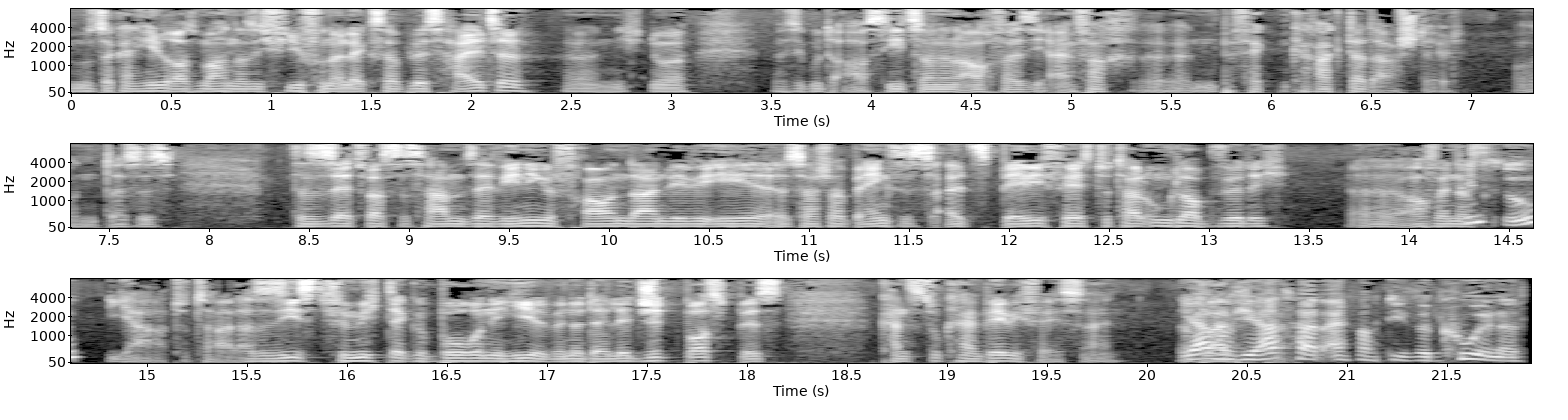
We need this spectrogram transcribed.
muss da kein Hehl draus machen, dass ich viel von Alexa Bliss halte. Äh, nicht nur, weil sie gut aussieht, sondern auch, weil sie einfach äh, einen perfekten Charakter darstellt. Und das ist, das ist etwas, das haben sehr wenige Frauen da in WWE. Äh, Sasha Banks ist als Babyface total unglaubwürdig. Äh, auch wenn das, Findest du? Ja, total. Also sie ist für mich der geborene Heel. Wenn du der legit Boss bist, kannst du kein Babyface sein. Das ja, aber sie hat halt einfach diese Coolness.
